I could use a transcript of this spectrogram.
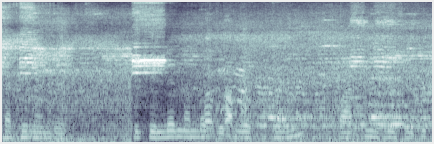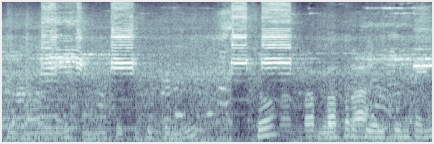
thirteen hundred. ఈ పిల్లర్ నెంబర్ గుర్తు పెట్టుకొని పార్కింగ్ ప్లేస్ అయితే ఇక్కడ బాగుంది చాలా స్పెసిఫిక్ సో లోపలికి వెళ్తుంటాను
